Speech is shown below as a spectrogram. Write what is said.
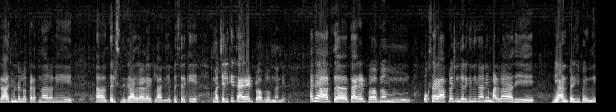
రాజమండ్రిలో పెడుతున్నారు అని తెలిసింది గాదరాడ ఇట్లా అని చెప్పేసరికి మా చెల్లికి థైరాయిడ్ ప్రాబ్లం ఉందండి. అదే ఆ థైరాయిడ్ ప్రాబ్లం ఒకసారి ఆపరేషన్ జరిగింది కానీ మళ్ళీ అది గ్లాండ్ పెరిగిపోయింది.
